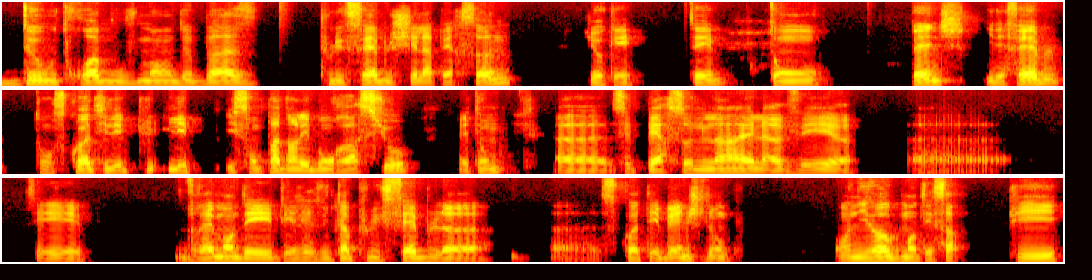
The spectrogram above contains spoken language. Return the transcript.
deux ou trois mouvements de base plus faibles chez la personne. Je dis, OK, ton bench, il est faible, ton squat, il est plus, il ils ne sont pas dans les bons ratios, mettons. Euh, cette personne-là, elle avait euh, euh vraiment des, des, résultats plus faibles euh, squat et bench. Donc, on y va augmenter ça. Puis,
